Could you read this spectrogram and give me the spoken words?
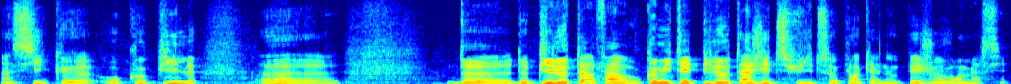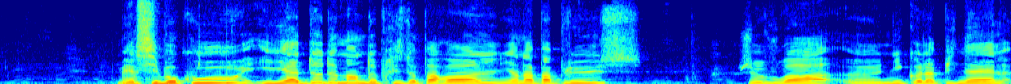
ainsi qu'au COPIL au comité de pilotage et de suivi de ce plan canopé. Je vous remercie. Merci beaucoup. Il y a deux demandes de prise de parole. Il n'y en a pas plus. Je vois euh, Nicolas Pinel.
